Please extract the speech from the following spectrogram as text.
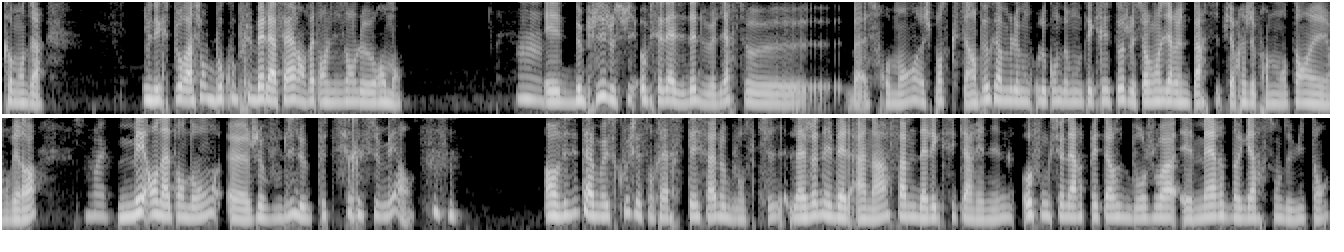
comment dire, une exploration beaucoup plus belle à faire en fait en lisant le roman. Mhm. Et depuis, je suis obsédée à l'idée de lire ce, bah, ce roman. Je pense que c'est un peu comme le, le conte de Monte Cristo. Je vais sûrement lire une partie, puis après, je vais prendre mon temps et on verra. Ouais. Mais en attendant, euh, je vous lis le petit résumé. hein. En visite à Moscou chez son frère Stéphane Oblonsky, la jeune et belle Anna, femme d'Alexis Karénine, haut fonctionnaire pétersbourgeois et mère d'un garçon de 8 ans,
